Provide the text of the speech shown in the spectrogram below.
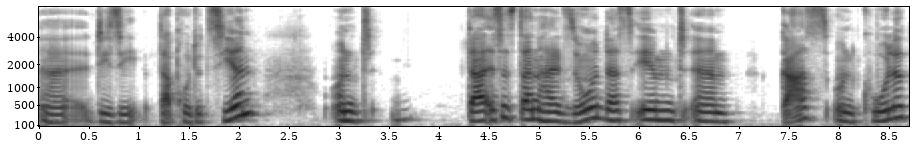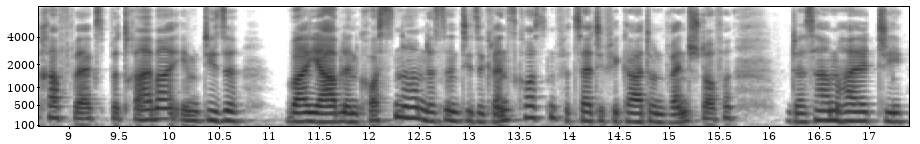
äh, die sie da produzieren. Und da ist es dann halt so, dass eben ähm, Gas- und Kohlekraftwerksbetreiber eben diese variablen Kosten haben. Das sind diese Grenzkosten für Zertifikate und Brennstoffe. Und das haben halt die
